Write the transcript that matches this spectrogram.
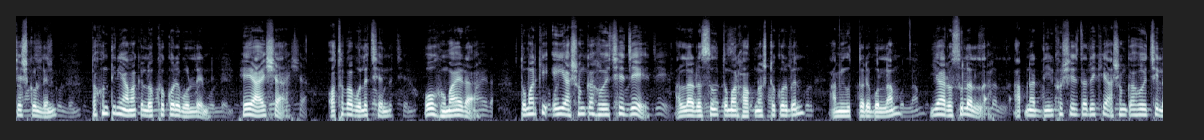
শেষ করলেন, তখন তিনি আমাকে লক্ষ্য করে বললেন, হে আয়েশা, অথবা বলেছেন, ও হুমায়রা, তোমার কি এই আশঙ্কা হয়েছে যে আল্লাহ রসুল তোমার হক নষ্ট করবেন? আমি উত্তরে বললাম, ইয়া রসুল আল্লাহ আপনার দীর্ঘ সেজদা দেখে আশঙ্কা হয়েছিল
